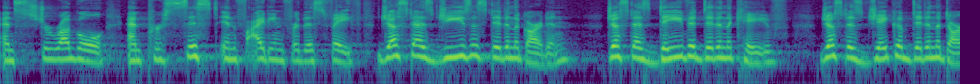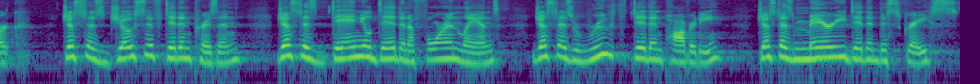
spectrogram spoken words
and struggle and persist in fighting for this faith, just as Jesus did in the garden, just as David did in the cave, just as Jacob did in the dark, just as Joseph did in prison, just as Daniel did in a foreign land, just as Ruth did in poverty, just as Mary did in disgrace,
